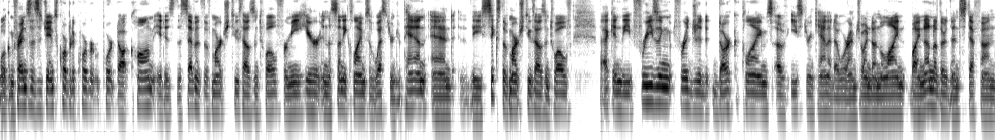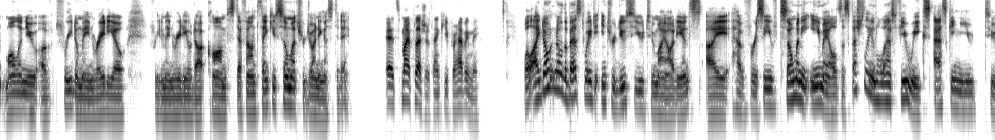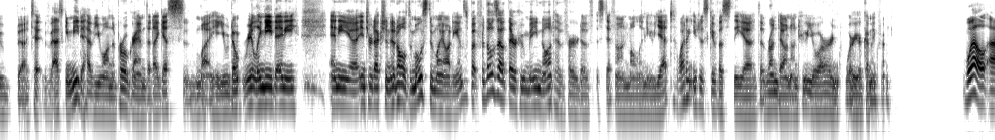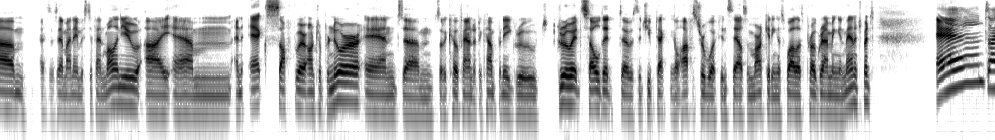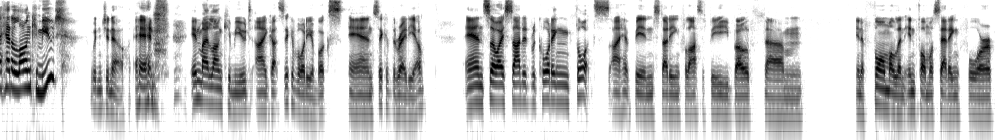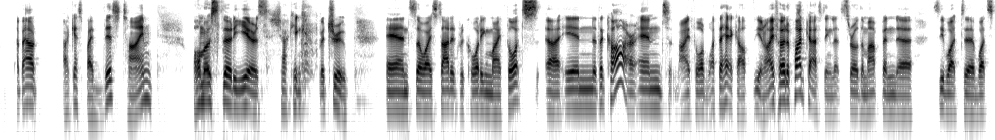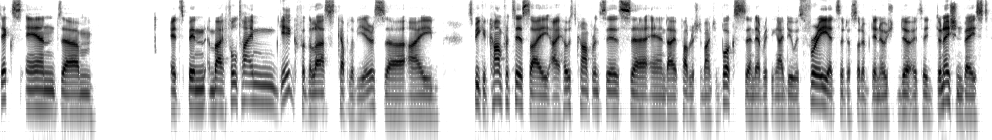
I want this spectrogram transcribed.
Welcome, friends. This is James Corbett at CorbettReport.com. It is the 7th of March 2012 for me here in the sunny climes of Western Japan, and the 6th of March 2012 back in the freezing, frigid, dark climes of Eastern Canada, where I'm joined on the line by none other than Stefan Molyneux of Freedomain Radio, freedomainradio.com. Stefan, thank you so much for joining us today. It's my pleasure. Thank you for having me. Well, I don't know the best way to introduce you to my audience. I have received so many emails, especially in the last few weeks, asking you to, uh, to asking me to have you on the program. That I guess my, you don't really need any any uh, introduction at all to most of my audience. But for those out there who may not have heard of Stefan Molyneux yet, why don't you just give us the uh, the rundown on who you are and where you're coming from? Well, um, as I said, my name is Stefan Molyneux. I am an ex-software entrepreneur and um, sort of co-founded a company, grew grew it, sold it. I was the chief technical officer, worked in sales and marketing as well as programming and management. And I had a long commute, wouldn't you know? And in my long commute, I got sick of audiobooks and sick of the radio. And so I started recording thoughts. I have been studying philosophy both um, in a formal and informal setting for about, I guess, by this time, almost 30 years. Shocking, but true. And so I started recording my thoughts uh, in the car, and I thought, "What the heck? I'll, you know, I've heard of podcasting. Let's throw them up and uh, see what uh, what sticks." And um, it's been my full time gig for the last couple of years. Uh, I speak at conferences. I, I host conferences, uh, and I've published a bunch of books. And everything I do is free. It's a sort of donation. It's a donation based.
